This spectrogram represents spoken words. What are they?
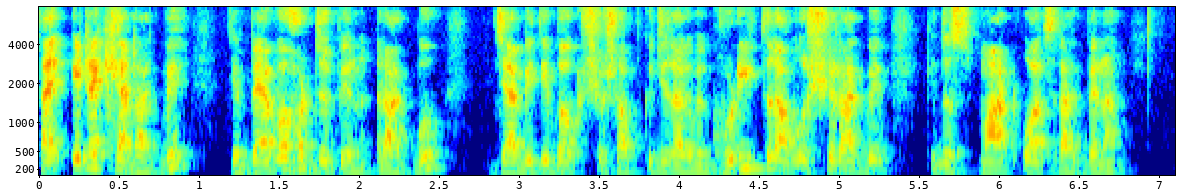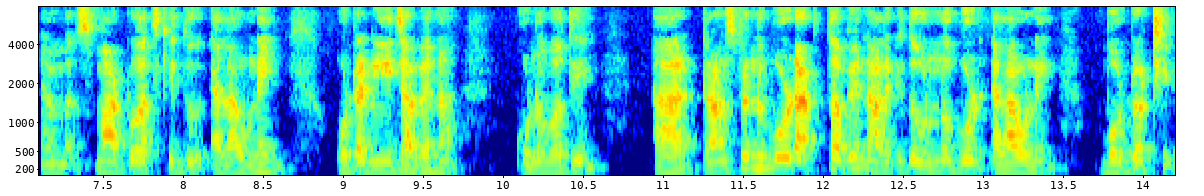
তাই এটা খেয়াল রাখবে যে, ব্যবহার্য পেন রাখব। জ্যামিতি বক্স সব কিছু রাখবে ঘড়ি তো অবশ্যই রাখবে, কিন্তু স্মার্ট ওয়াচ রাখবে না। স্মার্ট ওয়াচ কিন্তু অ্যালাউ নেই, ওটা নিয়ে যাবে না। কোনো মতেই আর ট্রান্সপারেন্ট বোর্ড রাখতে হবে, নাহলে কিন্তু অন্য বোর্ড অ্যালাউ নেই। বোর্ডও ঠিক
